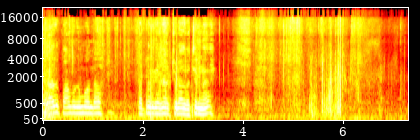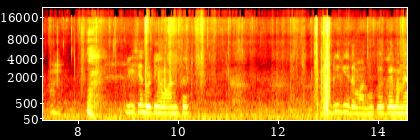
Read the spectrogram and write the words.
ஏதாவது பாம்பு கம்பு வந்தால் தட்டுறதுக்காக ஆக்சுவலாக அதை வச்சுருந்தேன். ஈஸியாக சொல்லிட்டீங்க வான்ட்டு. கிளிக்கு தெரியுமா முக்கு இருக்கு எல்லாமே?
